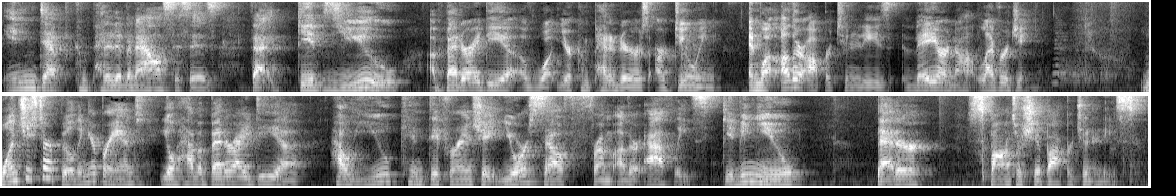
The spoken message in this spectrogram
in-depth competitive analyses that gives you a better idea of what your competitors are doing and what other opportunities they are not leveraging. Once you start building your brand, you'll have a better idea how you can differentiate yourself from other athletes, giving you better sponsorship opportunities.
